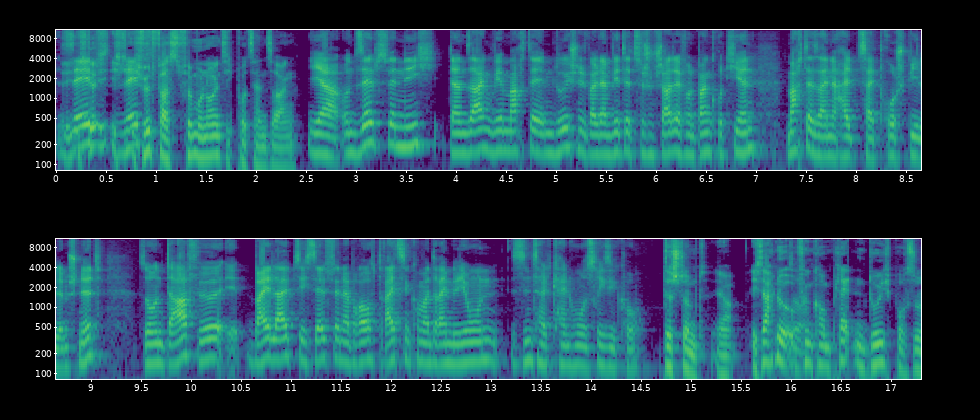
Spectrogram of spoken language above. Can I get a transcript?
Selbst, ich, ich, ich würde fast 95 Prozent sagen. Ja, und selbst wenn nicht, dann sagen wir, macht er im Durchschnitt, weil dann wird er zwischen Startelf und Bank rotieren, macht er seine Halbzeit pro Spiel im Schnitt. So, und dafür bei Leipzig, selbst wenn er braucht, 13,3 Millionen, sind halt kein hohes Risiko. Das stimmt, ja. Ich sag nur, so. für einen kompletten Durchbruch, so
